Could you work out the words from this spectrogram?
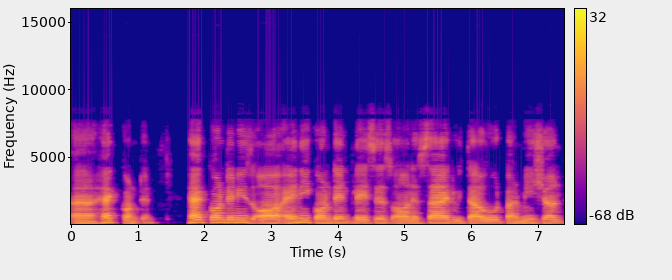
Uh, hack content. Hack content is uh, any content places on a site without permission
